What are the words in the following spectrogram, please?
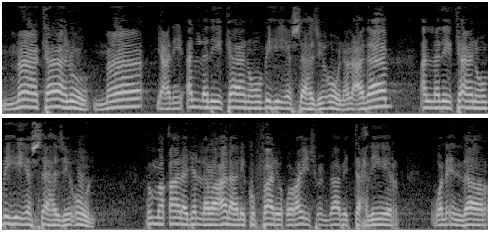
ما كانوا ما يعني الذي كانوا به يستهزئون العذاب الذي كانوا به يستهزئون. ثم قال جل وعلا لكفار قريش من باب التحذير والإنذار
